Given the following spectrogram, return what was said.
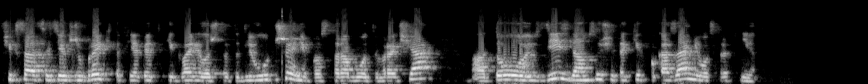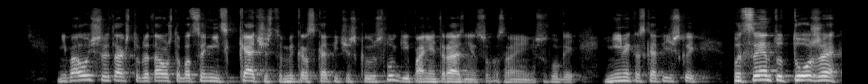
фиксация тех же брекетов, я опять-таки говорила, что это для улучшения просто работы врача, а, то здесь в данном случае таких показаний острых нет. Не получится ли так, что для того, чтобы оценить качество микроскопической услуги и понять разницу по сравнению с услугой не микроскопической, пациенту тоже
